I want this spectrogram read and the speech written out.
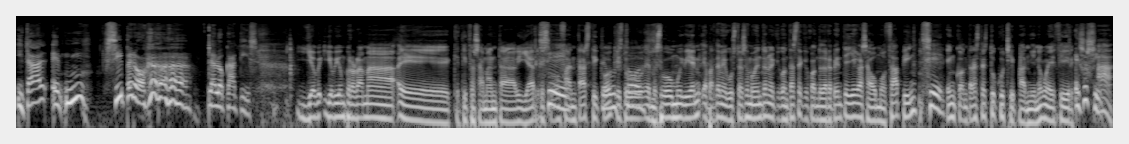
y tal, eh, mm, sí, pero la locatis. Yo, vi- yo vi un programa eh, que te hizo Samantha Villar, que Sí, estuvo fantástico, te que tú, eh, me estuvo muy bien y aparte me gustó ese momento en el que contaste que cuando de repente llegas a Homo Zapping, Sí. encontraste tu cuchipandi, ¿no? Como decir, Eso sí. ah,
